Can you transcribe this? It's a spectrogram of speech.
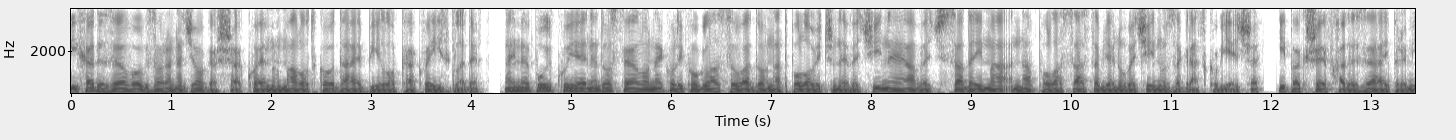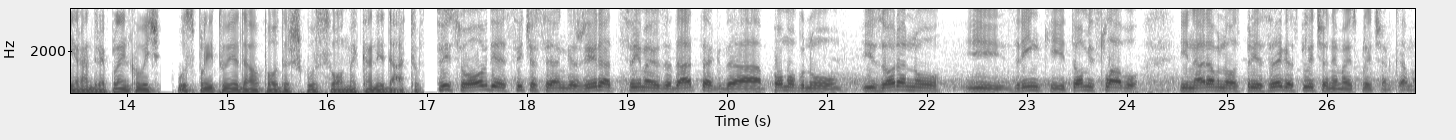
i HDZ-ovog Zorana Đogaša, kojem malo tko daje bilo kakve izglede. Naime, Puljku je nedostajalo nekoliko glasova do nadpolovične većine, a već sada ima napola sastavljenu većinu za gradsko vijeće. Ipak šef HDZ-a i premijer Andrej Plenković u Splitu je dao podršku svome kandidatu. Svi su ovdje, svi će se angažirati, svi imaju zadatak da pomognu i Zoranu, i Zrinki, i Tomislavu i naravno prije svega Spličanima i Spličankama.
